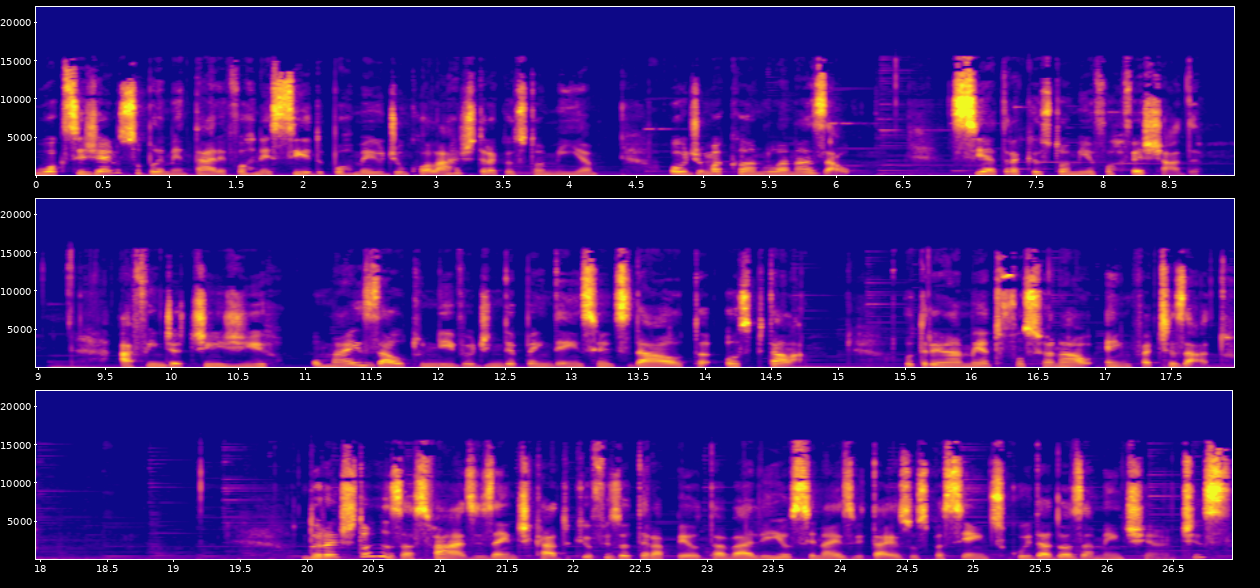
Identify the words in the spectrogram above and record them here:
O oxigênio suplementar é fornecido por meio de um colar de traqueostomia ou de uma cânula nasal, se a traqueostomia for fechada, a fim de atingir o mais alto nível de independência antes da alta hospitalar. O treinamento funcional é enfatizado. Durante todas as fases, é indicado que o fisioterapeuta avalie os sinais vitais dos pacientes cuidadosamente antes,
